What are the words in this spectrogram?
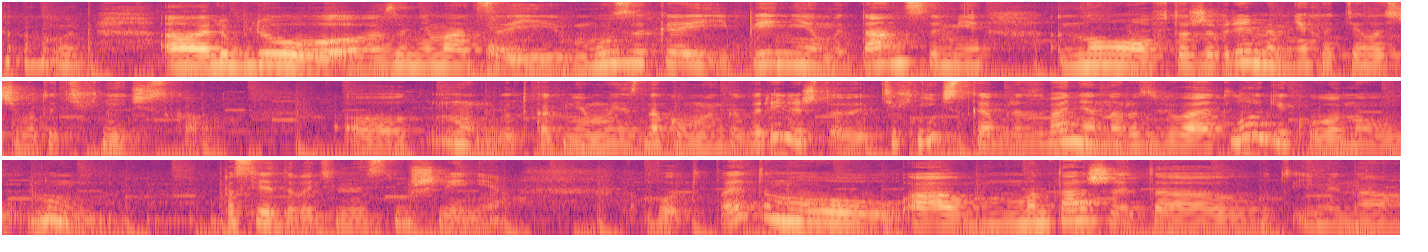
Вот. Э, Люблю э, заниматься и музыкой, и пением, и танцами, но в то же время мне хотелось чего-то технического. Ну, вот как мне мои знакомые говорили, что техническое образование, оно развивает логику, оно, ну, последовательность мышления. Вот, поэтому а монтаж это вот именно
